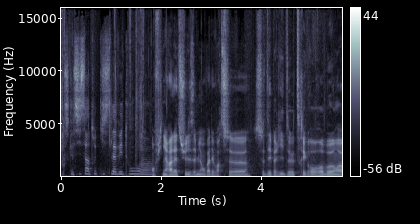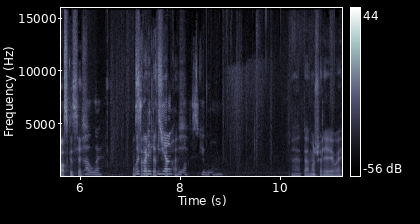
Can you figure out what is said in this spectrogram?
parce que si c'est un truc qui se lève et tout. euh, On finira là-dessus, les amis. On va aller voir ce, ce débris de très gros robot. On va voir ce que c'est. Ah ouais. On moi je vais aller prier un coup. hein, parce que bon. Euh, bah, moi, je vais aller, ouais.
